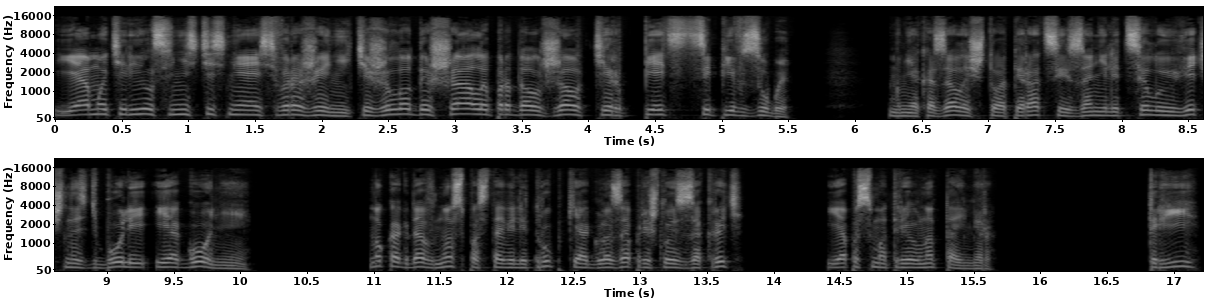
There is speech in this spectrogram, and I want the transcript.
Я матерился, не стесняясь выражений, тяжело дышал и продолжал терпеть, сцепив зубы. Мне казалось, что операции заняли целую вечность боли и агонии. Но когда в нос поставили трубки, а глаза пришлось закрыть, я посмотрел на таймер. Три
